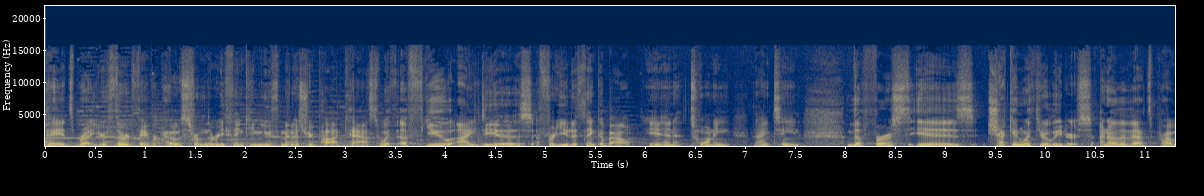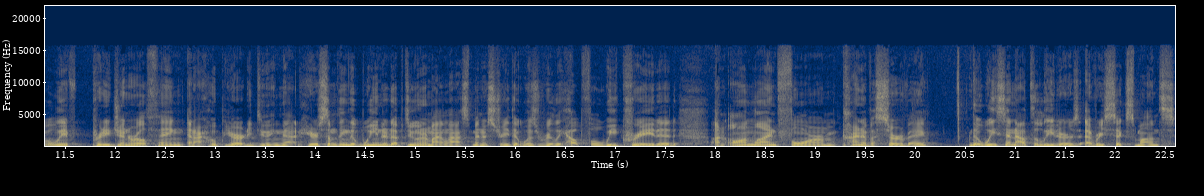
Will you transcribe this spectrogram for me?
Hey, it's Brett, your third favorite host from the Rethinking Youth Ministry podcast, with a few ideas for you to think about in 2019. The first is check in with your leaders. I know that that's probably a pretty general thing, and I hope you're already doing that. Here's something that we ended up doing in my last ministry that was really helpful. We created an online form, kind of a survey that we sent out to leaders every six months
